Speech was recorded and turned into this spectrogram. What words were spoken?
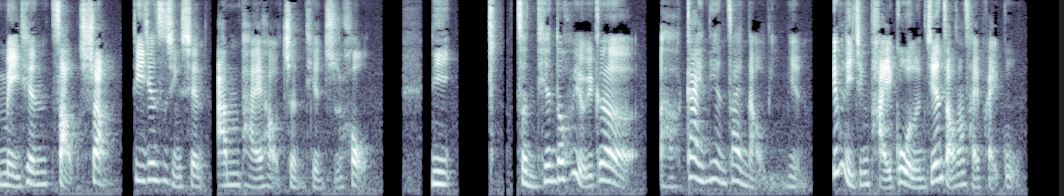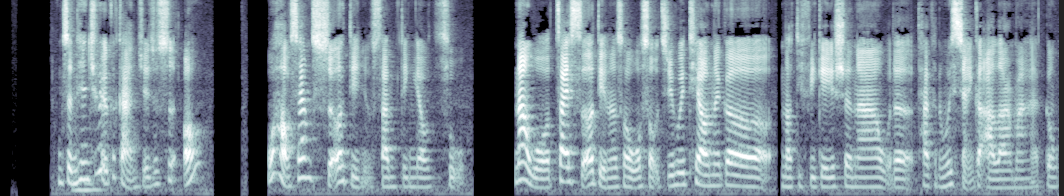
每天早上第一件事情先安排好整天之后，你整天都会有一个啊、呃、概念在脑里面，因为你已经排过了，你今天早上才排过，你整天就有一个感觉，就是哦，我好像十二点有 something 要做，那我在十二点的时候，我手机会跳那个 notification 啊，我的它可能会响一个 alarm 啊，跟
